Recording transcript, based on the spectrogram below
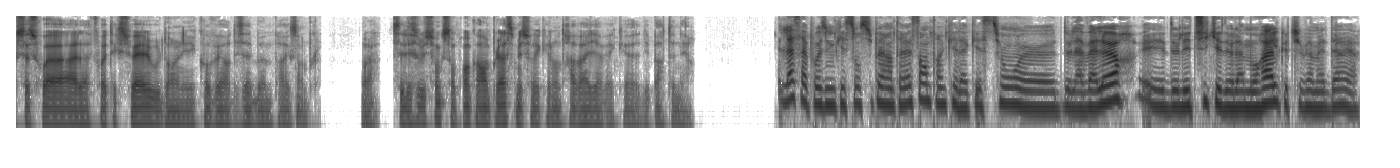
Que ce soit à la fois textuel ou dans les covers des albums, par exemple. Voilà, c'est des solutions qui ne sont pas encore en place, mais sur lesquelles on travaille avec des partenaires. Là, ça pose une question super intéressante, hein, qui est la question euh, de la valeur et de l'éthique et de la morale que tu vas mettre derrière.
